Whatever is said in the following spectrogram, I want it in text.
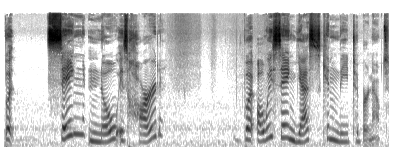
But saying no is hard, but always saying yes can lead to burnout.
